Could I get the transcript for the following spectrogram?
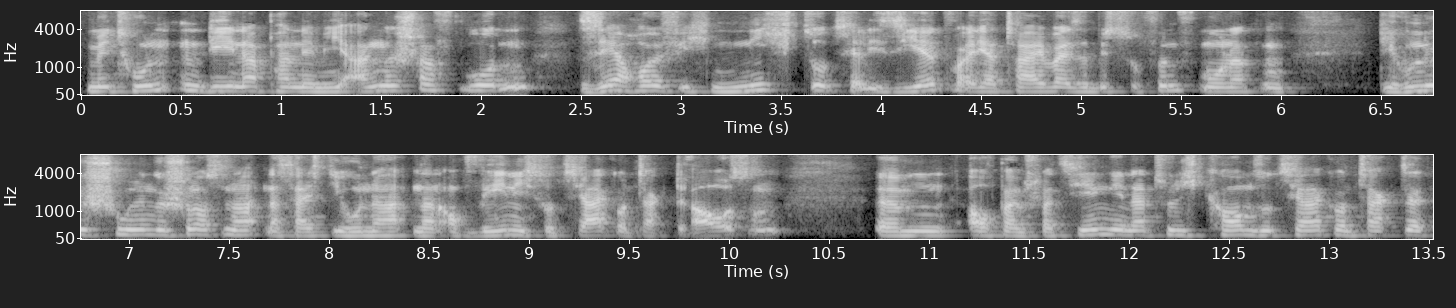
mit Hunden, die in der Pandemie angeschafft wurden. Sehr häufig nicht sozialisiert, weil ja teilweise bis zu fünf Monaten die Hundeschulen geschlossen hatten. Das heißt, die Hunde hatten dann auch wenig Sozialkontakt draußen. Ähm, auch beim Spazierengehen natürlich kaum Sozialkontakte.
